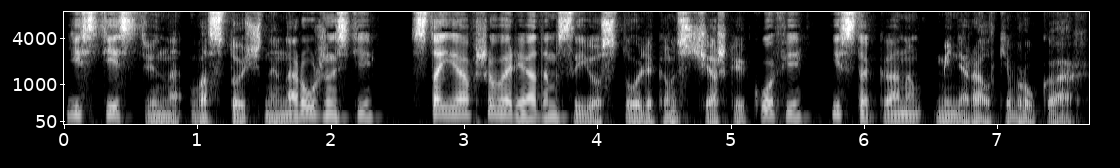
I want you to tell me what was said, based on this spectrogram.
естественно, восточной наружности, стоявшего рядом с ее столиком с чашкой кофе и стаканом минералки в руках.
